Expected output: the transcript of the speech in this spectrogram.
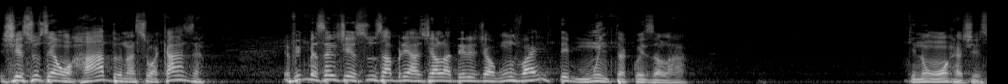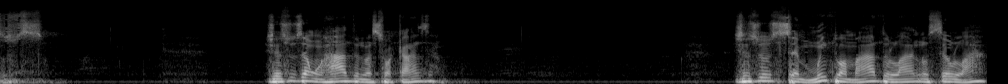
Jesus é honrado na sua casa? Eu fico pensando Jesus abrir as geladeiras de alguns, vai ter muita coisa lá que não honra Jesus. Jesus é honrado na sua casa. Jesus é muito amado lá no seu lar.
